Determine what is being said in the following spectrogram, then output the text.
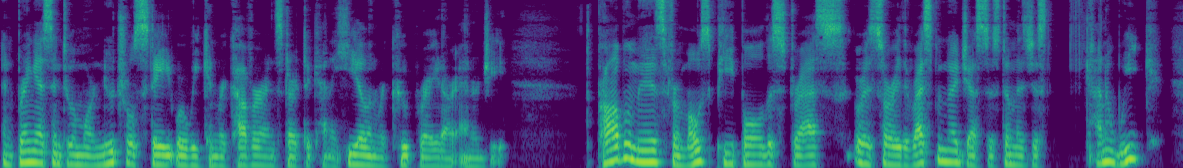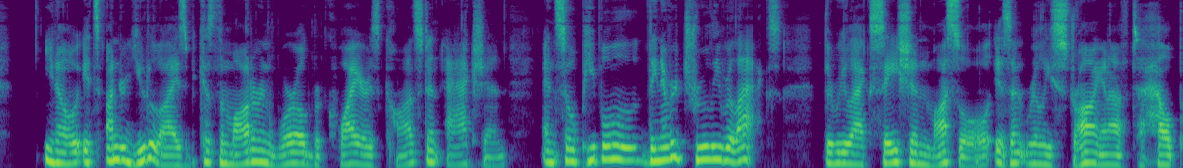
and bring us into a more neutral state where we can recover and start to kind of heal and recuperate our energy. The problem is for most people, the stress, or sorry, the rest and digest system is just kind of weak. You know, it's underutilized because the modern world requires constant action. And so people, they never truly relax the relaxation muscle isn't really strong enough to help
